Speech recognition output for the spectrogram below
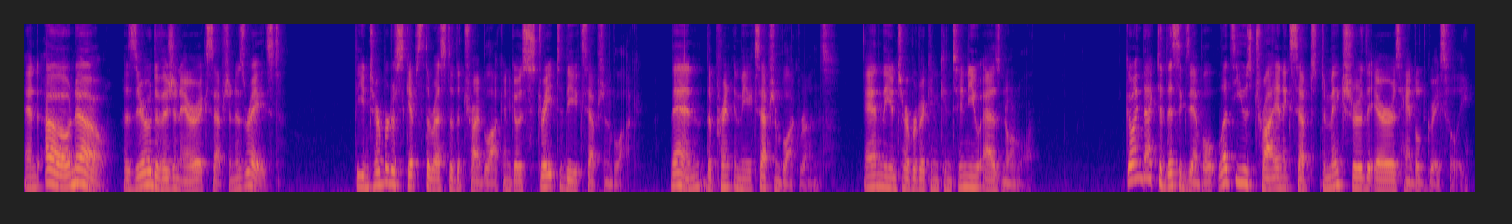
And oh no, a zero division error exception is raised. The interpreter skips the rest of the try block and goes straight to the exception block. Then the print in the exception block runs, and the interpreter can continue as normal. Going back to this example, let's use try and except to make sure the error is handled gracefully.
